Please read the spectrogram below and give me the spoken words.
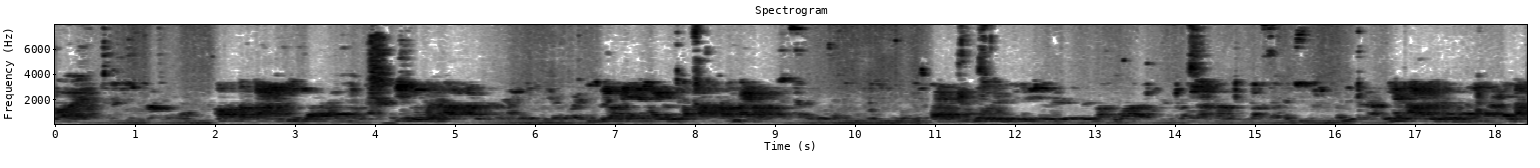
พราะอะไรเพราะต้องการที่จะยิงลูกเปิดทางครับเพื่อไม่ให้ใครต้องการทำให้เราแต่รู้สึกว่าในภาพเป็นในตาม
